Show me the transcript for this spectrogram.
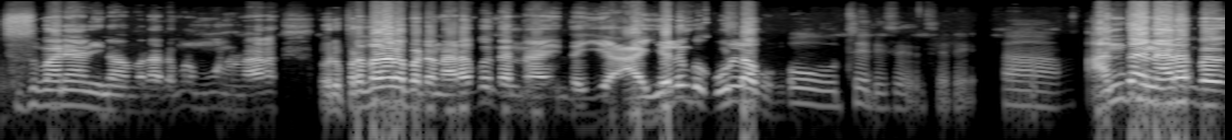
சிசுமானியானி நாம நரம்பு மூணு நரம் ஒரு பிரதானப்பட்ட நரம்பு இந்த இந்த எ- எலும்புக்குள்ள போகும். ஓ சரி சரி சரி. அந்த நரம்பு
